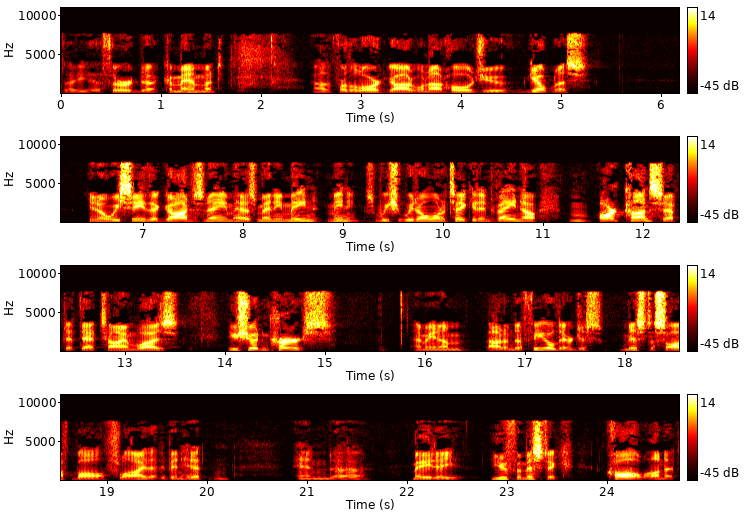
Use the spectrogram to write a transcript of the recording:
the third uh, commandment, uh, for the Lord God will not hold you guiltless. You know, we see that God's name has many mean, meanings. We, sh- we don't want to take it in vain. Now, our concept at that time was you shouldn't curse. I mean, I'm out in the field there, just missed a softball fly that had been hit and, and, uh, made a euphemistic call on it.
